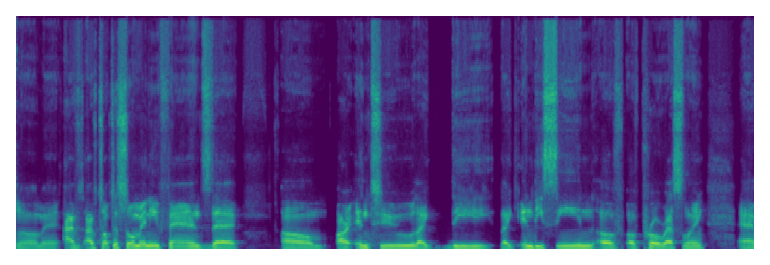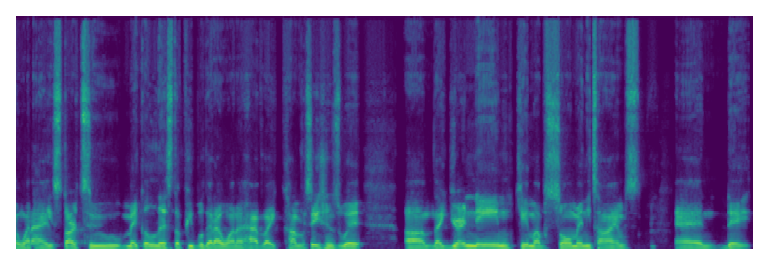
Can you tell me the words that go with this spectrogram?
Oh man, I've I've talked to so many fans that um are into like the like indie scene of of pro wrestling. And when i start to make a list of people that i want to have like conversations with um like your name came up so many times. And they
